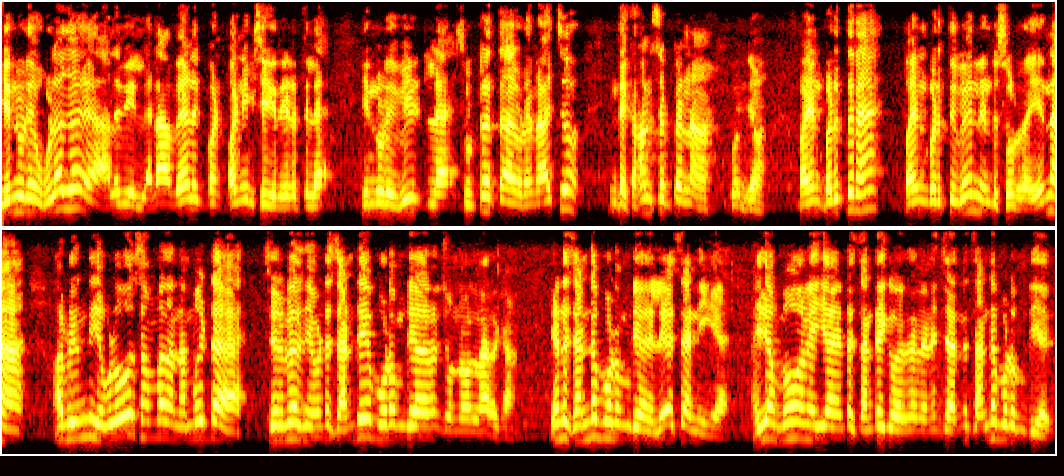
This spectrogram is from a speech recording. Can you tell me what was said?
என்னுடைய உலக அளவில் நான் வேலை பண் பணி செய்கிற இடத்துல என்னுடைய வீட்டில் சுற்றத்தாருடனாச்சும் இந்த கான்செப்டை நான் கொஞ்சம் பயன்படுத்துகிறேன் பயன்படுத்துவேன் என்று சொல்கிறேன் ஏன்னா அப்படி இருந்து எவ்வளோ சம்மதம் நம்மகிட்ட சில பேர் இவன்கிட்ட சண்டையே போட முடியாதுன்னு சொன்னவன்லாம் இருக்கான். என்ன சண்டை போட முடியாது லேசா நீங்க. ஐயா மோகன் ஐயா என்கிட்ட சண்டைக்கு வர்றேன்னு நினைச்சாருன்னு சண்டை போட முடியாது.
